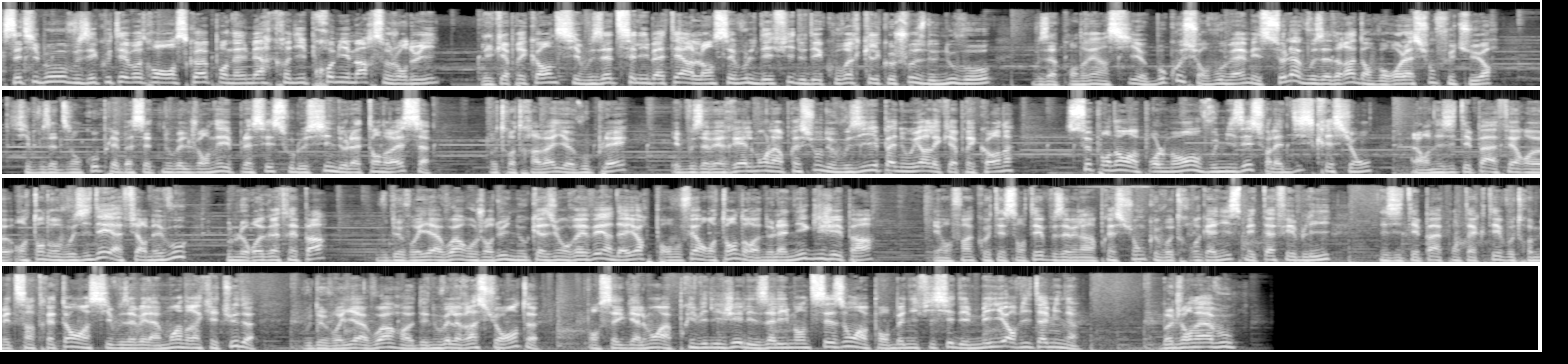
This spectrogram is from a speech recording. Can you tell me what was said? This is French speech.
C'est Thibaut, vous écoutez votre horoscope, on est mercredi 1er mars aujourd'hui. Les Capricornes, si vous êtes célibataire, lancez-vous le défi de découvrir quelque chose de nouveau. Vous apprendrez ainsi beaucoup sur vous-même et cela vous aidera dans vos relations futures. Si vous êtes en couple, eh ben, cette nouvelle journée est placée sous le signe de la tendresse. Votre travail vous plaît et vous avez réellement l'impression de vous y épanouir les Capricornes. Cependant, hein, pour le moment, vous misez sur la discrétion. Alors n'hésitez pas à faire euh, entendre vos idées, affirmez-vous, vous ne le regretterez pas. Vous devriez avoir aujourd'hui une occasion rêvée hein, d'ailleurs pour vous faire entendre, ne la négligez pas. Et enfin, côté santé, vous avez l'impression que votre organisme est affaibli. N'hésitez pas à contacter votre médecin traitant hein, si vous avez la moindre inquiétude. Vous devriez avoir euh, des nouvelles rassurantes. Pensez également à privilégier les aliments de saison hein, pour bénéficier des meilleures vitamines. Bonne journée à vous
